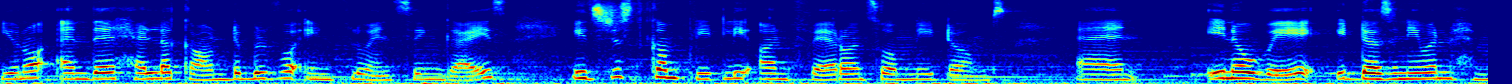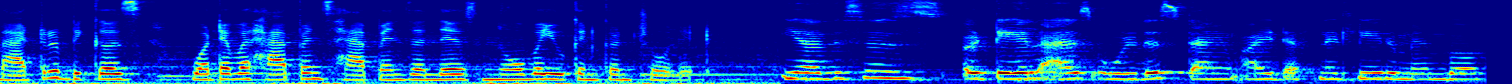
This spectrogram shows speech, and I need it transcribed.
you know and they're held accountable for influencing guys it's just completely unfair on so many terms. And in a way it doesn't even matter because whatever happens happens and there's no way you can control it yeah this is a tale as old as time. I definitely remember.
